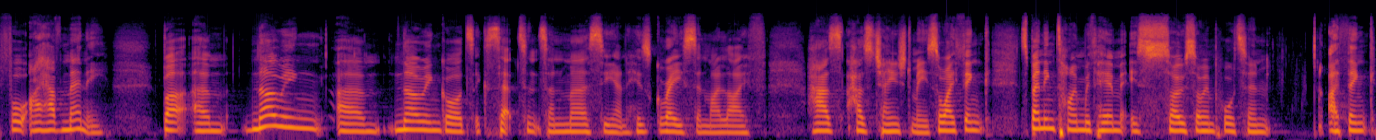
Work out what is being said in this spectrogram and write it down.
for I have many. But um, knowing, um, knowing God's acceptance and mercy and His grace in my life has has changed me. So I think spending time with him is so so important. I think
